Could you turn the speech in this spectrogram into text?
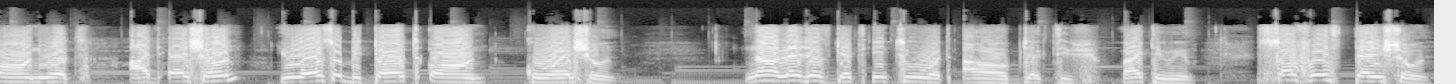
on what adhesion. You will also be taught on cohesion now let's just get into what our objective right away. Surface tension.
